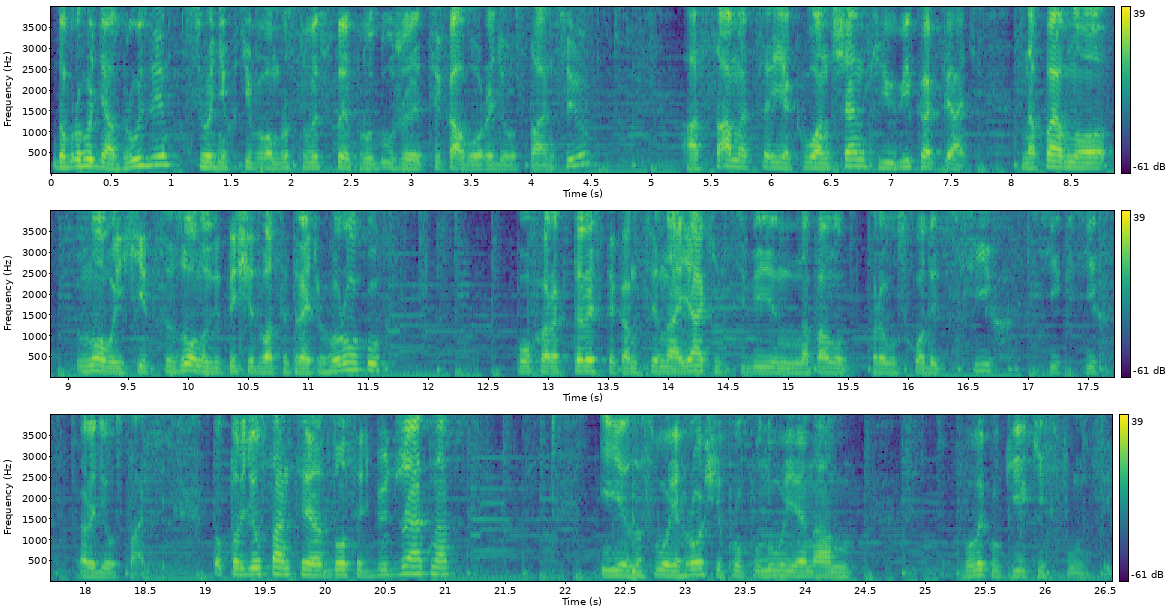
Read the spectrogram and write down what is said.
Доброго дня, друзі! Сьогодні хотів би вам розповісти про дуже цікаву радіостанцію. А саме це є Quansheng UVK 5. Напевно, новий хід сезону 2023 року. По характеристикам ціна якість він, напевно, превосходить всіх, всіх, всіх радіостанцій. Тобто радіостанція досить бюджетна і за свої гроші пропонує нам велику кількість функцій.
